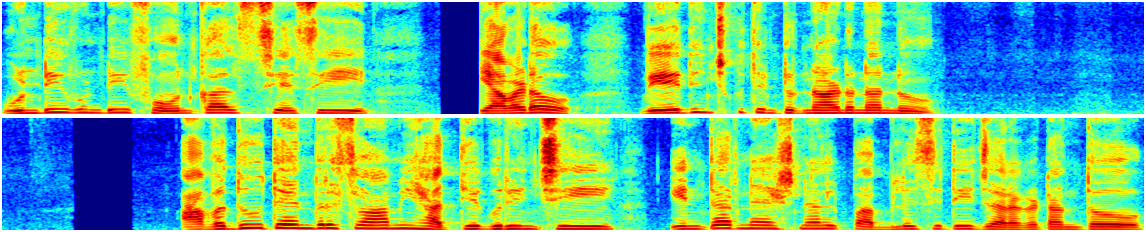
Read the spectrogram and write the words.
ఉండి ఉండి ఫోన్ కాల్స్ చేసి ఎవడో వేధించుకు తింటున్నాడు నన్ను. అవధూతేంద్ర స్వామి హత్య గురించి ఇంటర్నేషనల్ పబ్లిసిటీ జరగటంతో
